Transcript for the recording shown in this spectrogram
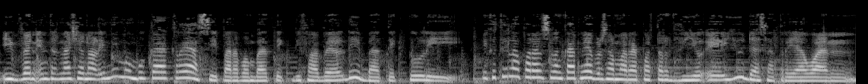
Event internasional ini membuka kreasi para pembatik difabel di batik tuli. Ikuti laporan selengkapnya bersama reporter VOA Yuda Satriawan.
